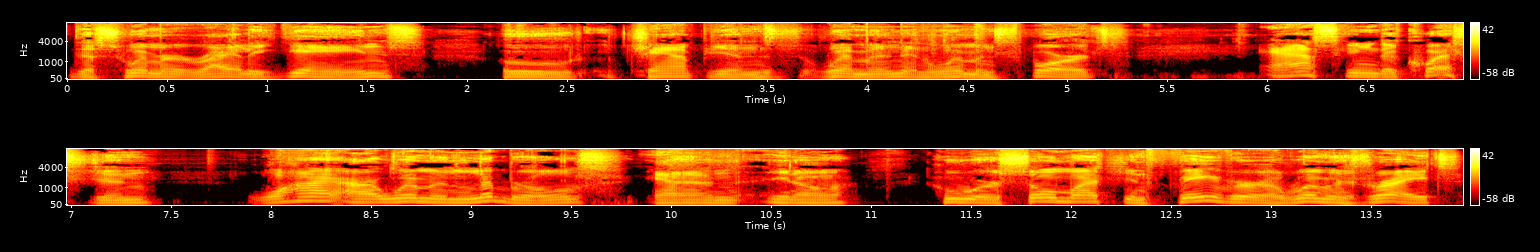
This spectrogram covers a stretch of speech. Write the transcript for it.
the swimmer Riley Gaines, who champions women and women's sports, asking the question why are women liberals and, you know, who were so much in favor of women's rights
